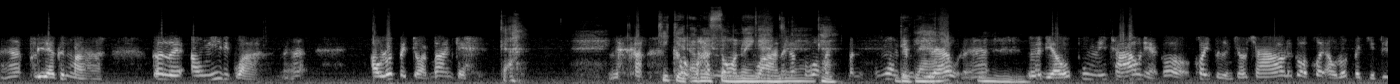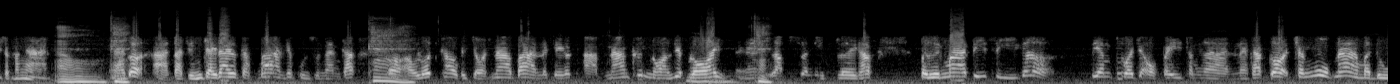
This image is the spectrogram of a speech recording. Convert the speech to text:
นะฮะเพลียขึ้นมา ก็เลยเอางี้ดีกว่านะฮะเอารถไปจอดบ้านแกค่ะนะครับขี้เกียจเอาไปส่งหน่วยงานเข้บ้ดีกว่นะครับเพราะว่าใช่ไหมค่ะมันมัน ง่วงดึเต็มกแล้ทีวแล้วนะฮะอืมแล้วเดี๋ยวพรุ่งนี้เช้าเนี่ยก็ค่อยตื่นเช้าๆแล้วก็ค่อยเอารถไปเก็บที่สำนักงานอ๋อค่ะนะก็อ่าตัดสินใจได้ก็กลับบ้านครับคุณสุนันท์ครับค่ะก็เอารถเข้าไปจอดหน้าบ้านแล้วแกก็อาบน้ำขึ้นนอนเรียบร้อยนะฮะค่ะหลับสนิทเลยครับตื่นมาตีสี่ก็เตรียมตัวจะออกไปทำงานนะครับ ก็ชะโงกหน้ามาดู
